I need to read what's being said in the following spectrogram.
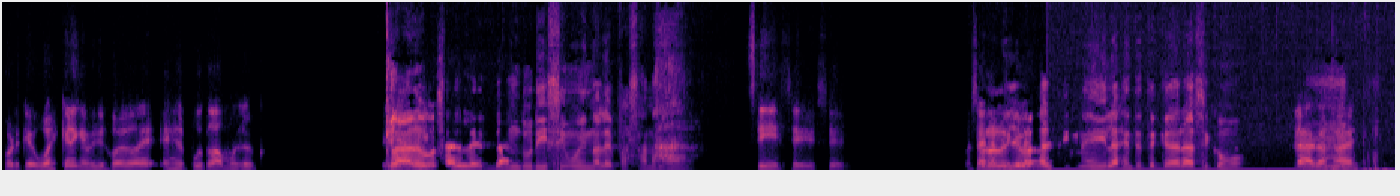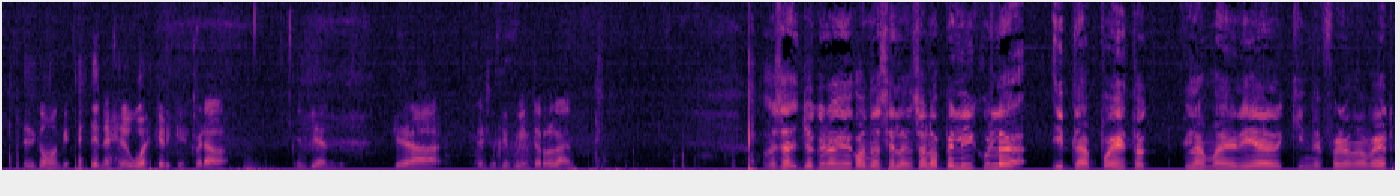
Porque Wesker en el videojuego es, es el puto amo, loco. Claro, o sea, le dan durísimo y no le pasa nada. Sí, sí, sí. O sea, en Pero lo película, llevas al cine y la gente te quedará así como, claro, ajá, es, es como que este no es el Wesker que esperaba. ¿Entiendes? Que era ese tipo de interrogante. O sea, yo creo que cuando se lanzó la película y te apuesto la mayoría de quienes fueron a ver,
